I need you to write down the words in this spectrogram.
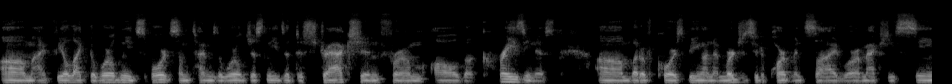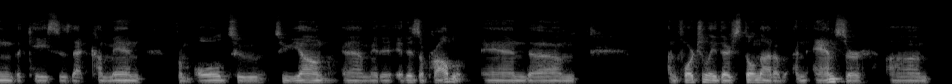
Um, I feel like the world needs sports. Sometimes the world just needs a distraction from all the craziness. Um, but of course, being on the emergency department side, where I'm actually seeing the cases that come in from old to to young, um, it, it is a problem. And um, unfortunately, there's still not a, an answer um,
